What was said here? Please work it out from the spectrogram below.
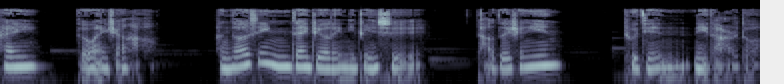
嗨，各位晚上好，很高兴在这里你准许桃子声音出进你的耳朵。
